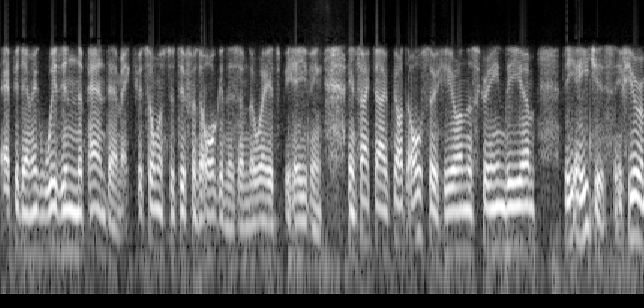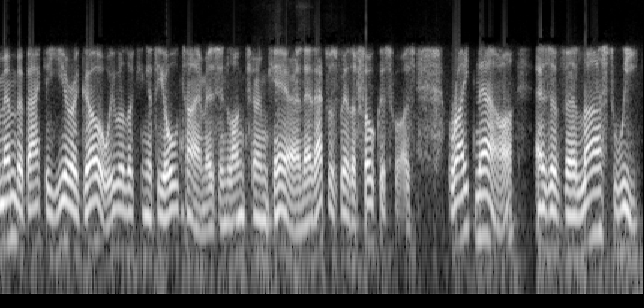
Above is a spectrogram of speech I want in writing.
epidemic within the pandemic. It's almost a different organism the way it's behaving. In fact, I've got also here on the screen the um, the ages. If you remember back a year ago, we were looking at the old timers in long term care, and that was where the focus was. Right now, as of uh, last week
